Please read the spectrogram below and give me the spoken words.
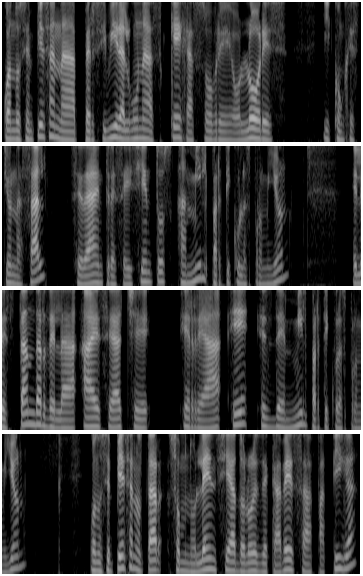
Cuando se empiezan a percibir algunas quejas sobre olores y congestión nasal, se da entre 600 a 1000 partículas por millón. El estándar de la ASHRAE es de 1000 partículas por millón. Cuando se empieza a notar somnolencia, dolores de cabeza, fatiga,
